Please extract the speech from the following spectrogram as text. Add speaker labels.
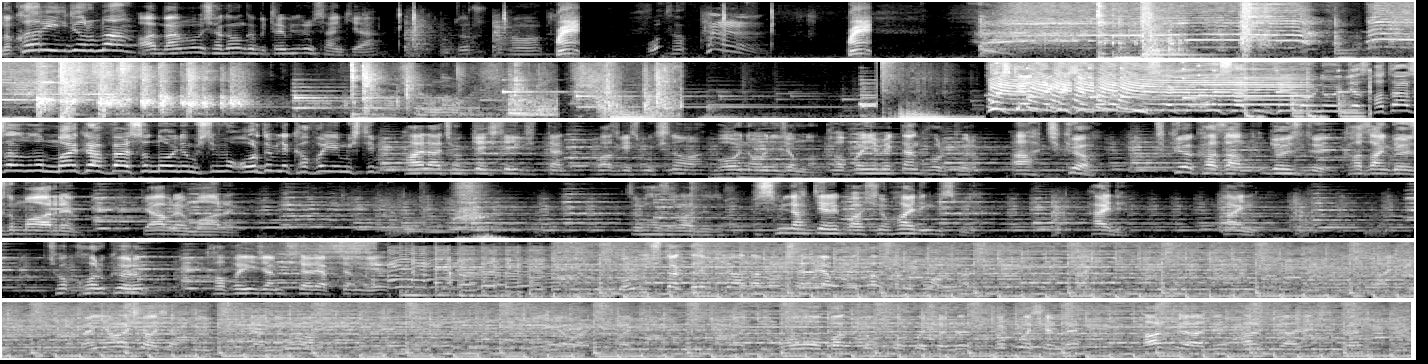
Speaker 1: Ne kadar iyi gidiyorum lan. Abi ben bunu şaka maka bitirebilirim sanki ya. Dur tamam. Hoş geldiniz arkadaşlar ben bugün sizlerle 10 saattir bitiren oyunu oynayacağız. Hatırlarsanız bunu Minecraft versiyonunda oynamıştım ve orada bile kafayı yemiştim. Hala çok geç değil cidden vazgeçmek için ama bu oyunu oynayacağım lan. Kafayı yemekten korkuyorum. Ah çıkıyor Çıkıyor kazan gözlü Kazan gözlü Muharrem. Gel buraya Muharrem. Dur hazır hadi dur. Bismillah diyerek başlıyorum. Haydi bismillah. Haydi. Haydi. Çok korkuyorum. Kafayı yiyeceğim bir şeyler yapacağım diye. O 3 dakikada bir adam bir şeyler yapmaya kalksam yapamam değil. Ben yavaş yavaş yapmayı planlıyorum bak çok çok başarılı. Çok başarılı. Harikulade, harikulade, süper.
